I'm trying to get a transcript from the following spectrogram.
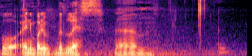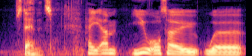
or anybody with less um, standards. Hey, um, you also were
